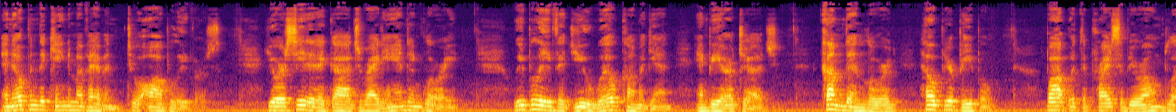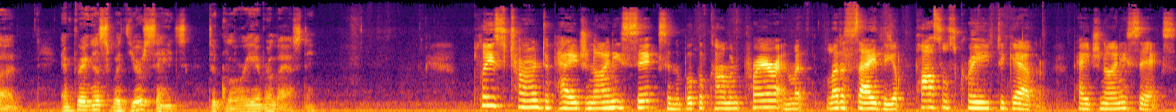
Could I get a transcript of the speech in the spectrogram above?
and open the kingdom of heaven to all believers. You are seated at God's right hand in glory. We believe that you will come again and be our judge. Come then, Lord, help your people, bought with the price of your own blood, and bring us with your saints to glory everlasting. Please turn to page 96 in the Book of Common Prayer and let, let us say the Apostles' Creed together. Page 96.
